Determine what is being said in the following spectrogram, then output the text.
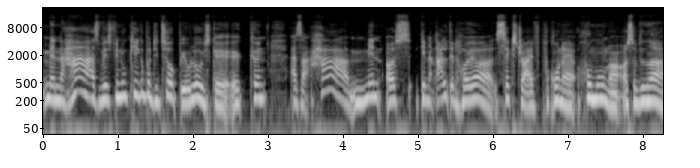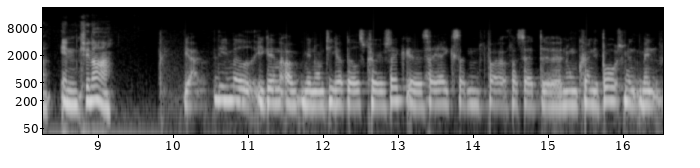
men har, altså hvis vi nu kigger på de to biologiske øh, køn, altså har mænd også generelt et højere sexdrive på grund af hormoner og så videre, end kvinder har? Ja, lige med igen at minde om de her Bell's curves, ikke? Øh, så jeg er ikke sådan for, for sat øh, nogen køn i bås, men, men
